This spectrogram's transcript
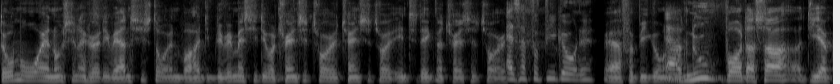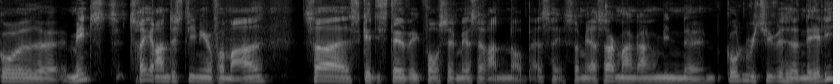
dumme ord, jeg nogensinde har hørt i verdenshistorien, hvor de blev ved med at sige, at det var transitory, transitory, indtil det ikke var transitory. Altså forbigående. Ja, forbigående. Ja. Og nu, hvor der så, de har gået uh, mindst tre rentestigninger for meget, så skal de stadigvæk fortsætte med at sætte renten op. Altså, som jeg har sagt mange gange, min uh, golden retriever hedder Nelly,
